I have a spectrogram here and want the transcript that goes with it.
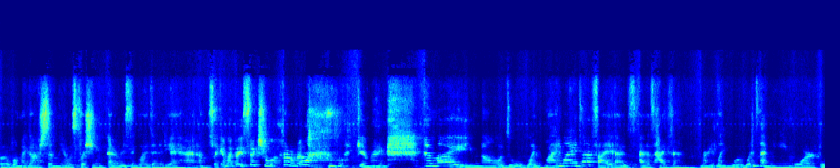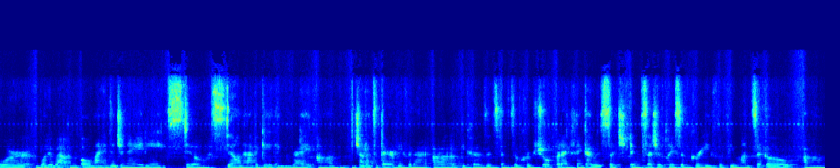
of oh my gosh, suddenly I was questioning every single identity I had. I was like, am I bisexual? I don't know. like, am I, am I, you know, do like why do I identify as as high femme, right? Like what what does that mean? Or or what about oh my indigeneity? Still still navigating, right? Um, shout out to therapy for that uh, because it's been so crucial. But I think I was such in such a place of grief a few months ago, um,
